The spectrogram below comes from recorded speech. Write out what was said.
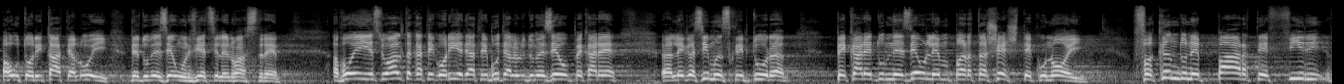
autoritatea Lui de Dumnezeu în viețile noastre. Apoi este o altă categorie de atribute ale lui Dumnezeu pe care uh, le găsim în Scriptură, pe care Dumnezeu le împărtășește cu noi, făcându-ne parte firii,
